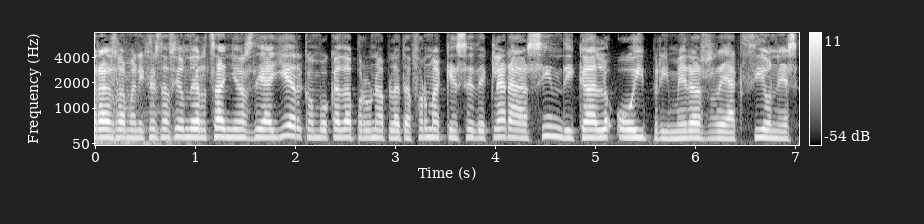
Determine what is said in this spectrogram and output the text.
Tras la manifestación de Archañas de ayer, convocada por una plataforma que se declara sindical, hoy primeras reacciones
